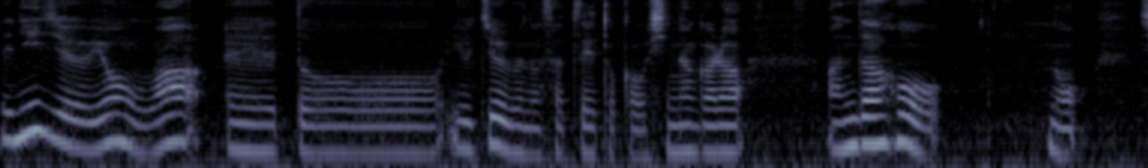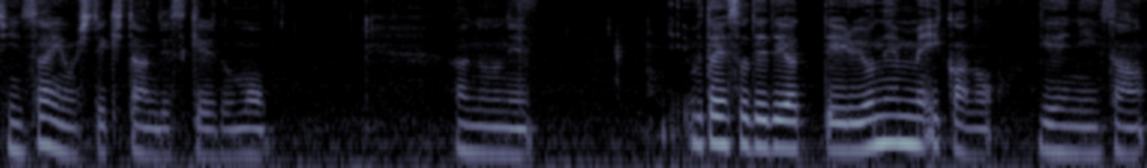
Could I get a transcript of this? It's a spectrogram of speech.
で24は、えーと、YouTube の撮影とかをしながらアンダー4の審査員をしてきたんですけれどもあのね舞台袖でやっている4年目以下の芸人さん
